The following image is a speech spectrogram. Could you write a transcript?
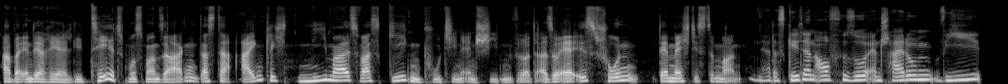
Aber in der Realität muss man sagen, dass da eigentlich niemals was gegen Putin entschieden wird. Also er ist schon der mächtigste Mann. Ja, das gilt dann auch für so Entscheidungen wie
